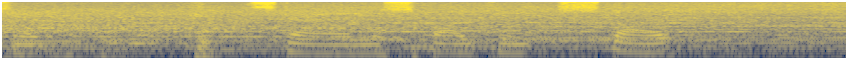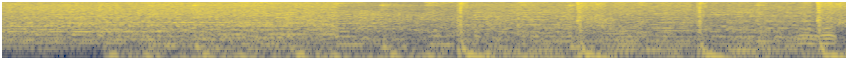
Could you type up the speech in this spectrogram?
Zaytsev cuts down the spiking style. Lord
